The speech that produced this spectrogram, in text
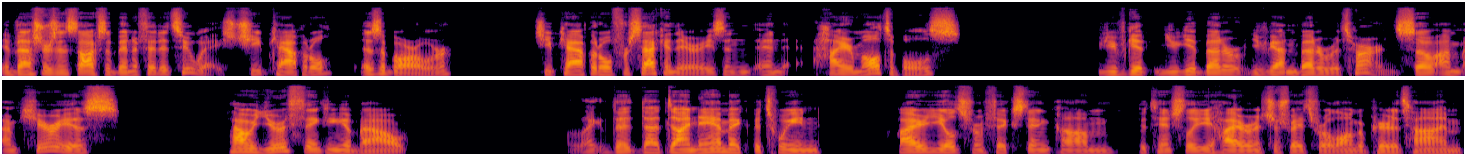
investors in stocks have benefited two ways cheap capital as a borrower, cheap capital for secondaries and, and higher multiples. You've get you get better you've gotten better returns. So I'm I'm curious how you're thinking about like the, that dynamic between higher yields from fixed income, potentially higher interest rates for a longer period of time,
